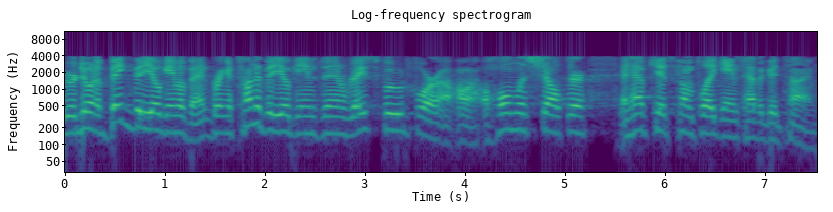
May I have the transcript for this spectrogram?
we were doing a big video game event, bring a ton of video games in, raise food for a, a homeless shelter, and have kids come play games, have a good time.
